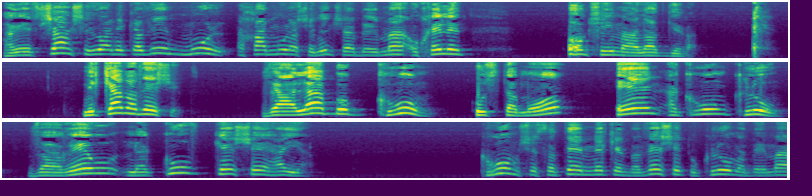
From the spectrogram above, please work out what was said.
הרי אפשר שיהיו הנקבים מול, אחד מול השני כשהבהמה אוכלת או כשהיא מעלת גרה. ניקב הוושת ועלה בו קרום וסתמו, אין הקרום כלום, והרי הוא נקוב כשהיה. קרום שסותם נקב בוושת הוא כלום, הבהמה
